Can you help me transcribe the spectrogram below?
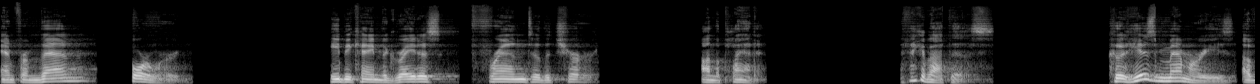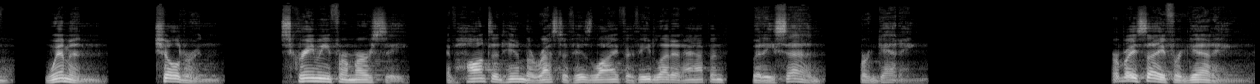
And from then forward, he became the greatest friend to the church on the planet. Think about this. Could his memories of women, children, screaming for mercy have haunted him the rest of his life if he'd let it happen? But he said, forgetting. Everybody say, forgetting.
